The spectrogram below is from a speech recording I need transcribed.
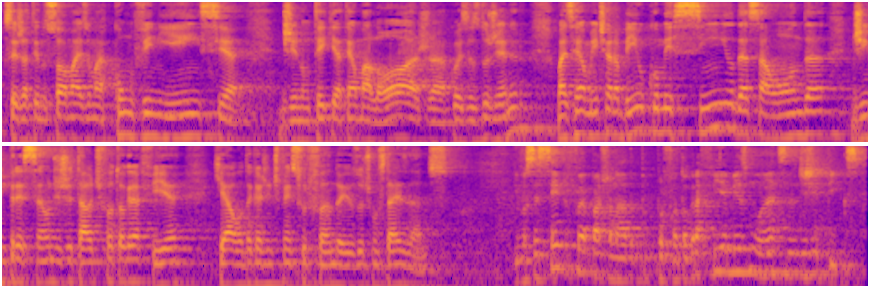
ou seja, tendo só mais uma conveniência de não ter que ir até uma loja, coisas do gênero, mas realmente era bem o comecinho dessa onda de impressão digital de fotografia, que é a onda que a gente vem surfando aí os últimos 10 anos. E você sempre foi apaixonado por fotografia, mesmo antes da Digipix.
